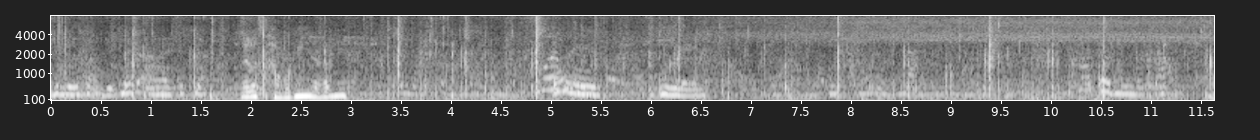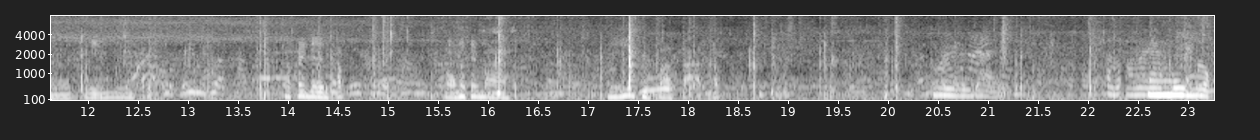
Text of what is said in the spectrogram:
เป็นเรือสาวหรือไม่ก็อะไรสักอย่างไดโนเสาร์มีเหรอครับนี่มีเลยถ้าจะมีแบบ โอ้ยค่อยๆ เดินครับน้องไม่เคยมา นี่เรียกถูกป่าตาดครับตัวใหญ่อะไรแมงมุมลูก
